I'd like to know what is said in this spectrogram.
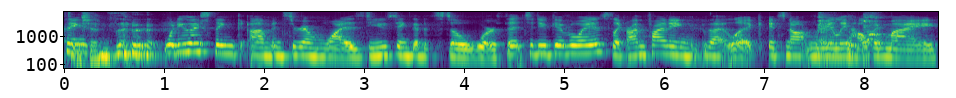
think. What do you guys think um, Instagram wise? Do you think that it's still worth it to do giveaways? Like I'm finding that like it's not really helping my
